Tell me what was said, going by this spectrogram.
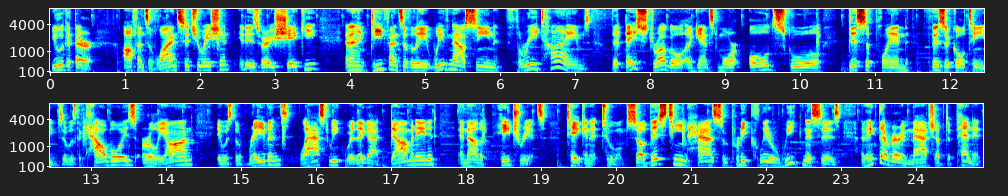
You look at their offensive line situation, it is very shaky. And I think defensively, we've now seen three times that they struggle against more old school, disciplined, physical teams. It was the Cowboys early on, it was the Ravens last week where they got dominated, and now the Patriots taking it to them. So this team has some pretty clear weaknesses. I think they're very matchup dependent,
